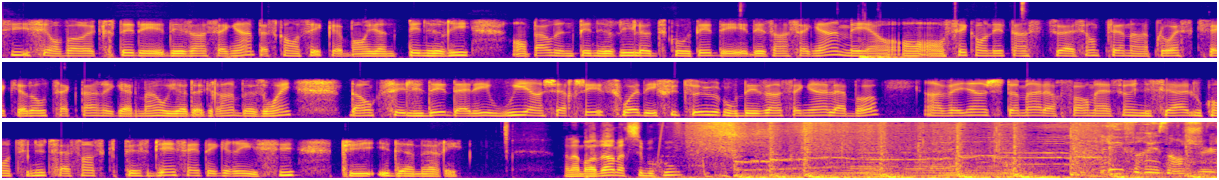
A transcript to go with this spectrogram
ici si on va recruter des, enseignants, parce qu'on sait que bon, il y a une pénurie. On parle d'une pénurie du côté des, enseignants, mais on, on sait qu'on est en situation de plein emploi, ce qui fait qu'il y a d'autres secteurs également où il y a de grands besoins. Donc, c'est l'idée d'aller, oui, en chercher soit des futurs ou des enseignants là-bas, en veillant justement à leur formation initiale ou continue de façon à ce qu'ils puissent bien s'intégrer ici, puis y demeurer. Madame Brodeur, merci beaucoup. Les vrais enjeux.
